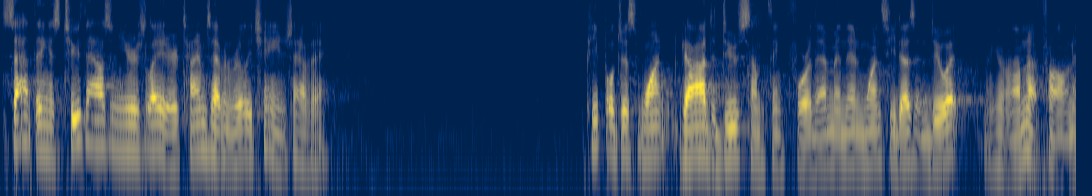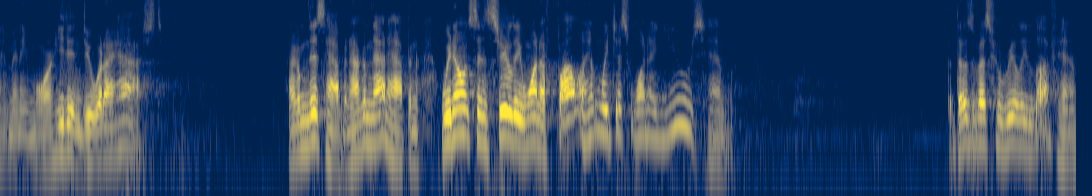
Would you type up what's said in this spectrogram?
Sad thing is, 2,000 years later, times haven't really changed, have they? People just want God to do something for them, and then once he doesn't do it, they go, I'm not following him anymore. He didn't do what I asked. How come this happened? How come that happened? We don't sincerely want to follow him, we just want to use him. But those of us who really love him,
